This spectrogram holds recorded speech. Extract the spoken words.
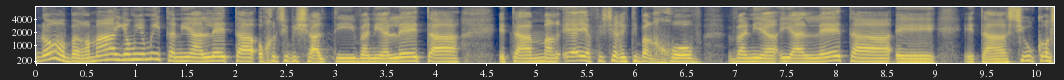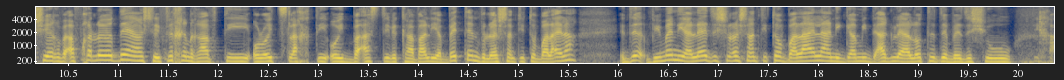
לא, ברמה היומיומית אני אעלה את האוכל שבישלתי, ואני אעלה את, ה, את המראה היפה שראיתי ברחוב, ואני אעלה את, ה, אה, את השיעור כושר, ואף אחד לא יודע שלפני כן רבתי, או לא הצלחתי, או התבאסתי וכאבה לי הבטן ולא ישנתי טוב בלילה. זה, ואם אני אעלה את זה שלא ישנתי טוב בלילה, אני גם אדאג להעלות את זה באיזשהו... בדיחה.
